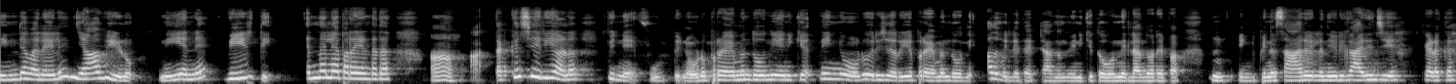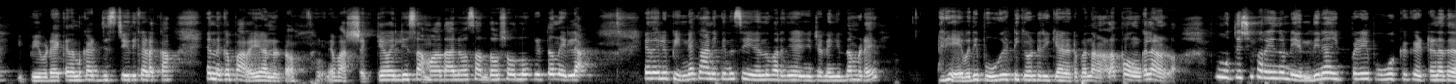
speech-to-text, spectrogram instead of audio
നിന്റെ വലയിൽ ഞാൻ വീണു. നീ എന്നെ വീഴ്ത്തി എന്നല്ലേ പറയേണ്ടത്? ആ അതൊക്കെ ശരിയാണ്. പിന്നെ ഫുഡിനോട് പ്രേമം തോന്നി എനിക്ക്. നിന്നോട് ഒരു ചെറിയ പ്രേമം തോന്നി. അത് വലിയ തെറ്റാന്നൊന്നും എനിക്ക് തോന്നുന്നില്ല എന്ന് പറയപ്പോൾ എങ്കിൽ പിന്നെ സാരമില്ല. നീ ഒരു കാര്യം ചെയ്യ. കിടക്ക. ഇപ്പം ഇവിടെയൊക്കെ നമുക്ക് അഡ്ജസ്റ്റ് ചെയ്ത് കിടക്കാം എന്നൊക്കെ പറയാണ് കേട്ടോ. അങ്ങനെ വർഷയ്ക്ക് വലിയ സമാധാനമോ സന്തോഷമോ ഒന്നും കിട്ടുന്നില്ല. ഏതായാലും പിന്നെ കാണിക്കുന്ന സീൻ എന്ന് പറഞ്ഞു കഴിഞ്ഞിട്ടുണ്ടെങ്കിൽ നമ്മുടെ രേവതി പൂ കെട്ടിക്കൊണ്ടിരിക്കുകയാണ് കേട്ടോ. അപ്പൊ നാളെ പൊങ്കലാണല്ലോ. അപ്പൊ മുത്തശ്ശി പറയുന്നുണ്ട് എന്തിനാ ഇപ്പോഴേ പൂവൊക്കെ കെട്ടണത്?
